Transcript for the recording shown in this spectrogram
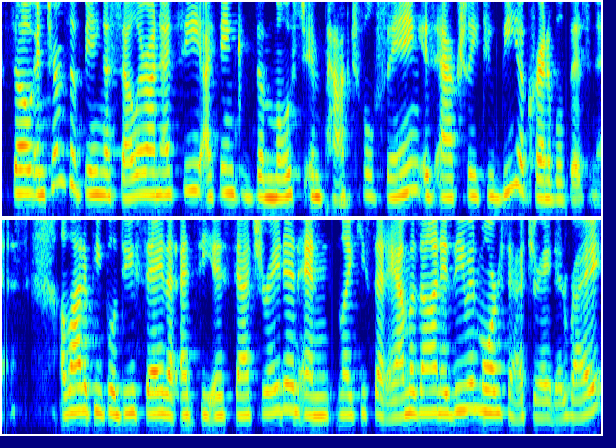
So, in terms of being a seller on Etsy, I think the most impactful thing is actually to be a credible business. A lot of people do say that Etsy is saturated, and like you said, Amazon is even more saturated, right?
